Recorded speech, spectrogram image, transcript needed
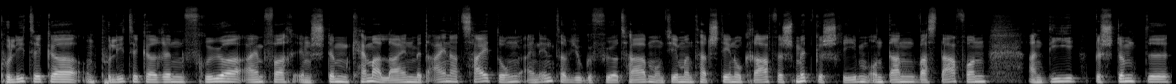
Politiker und Politikerinnen früher einfach im Stimmenkämmerlein mit einer Zeitung ein Interview geführt haben und jemand hat stenografisch mitgeschrieben und dann was davon an die bestimmte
